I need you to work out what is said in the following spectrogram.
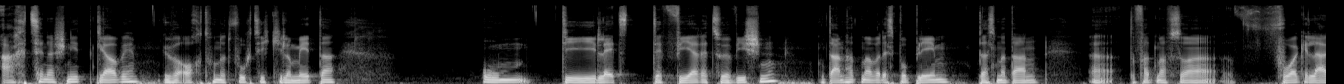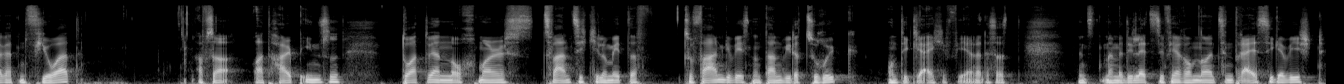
18er Schnitt, glaube ich, über 850 Kilometer, um die letzte Fähre zu erwischen. Und dann hat man aber das Problem, dass man dann, äh, da fährt man auf so einer vorgelagerten Fjord, auf so einer Art Halbinsel. Dort wären nochmals 20 Kilometer zu fahren gewesen und dann wieder zurück und die gleiche Fähre. Das heißt, wenn man die letzte Fähre um 1930 erwischt,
